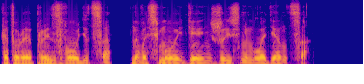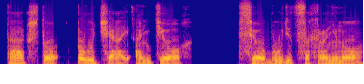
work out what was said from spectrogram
которое производится на восьмой день жизни младенца. Так что получай, Антиох, все будет сохранено,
